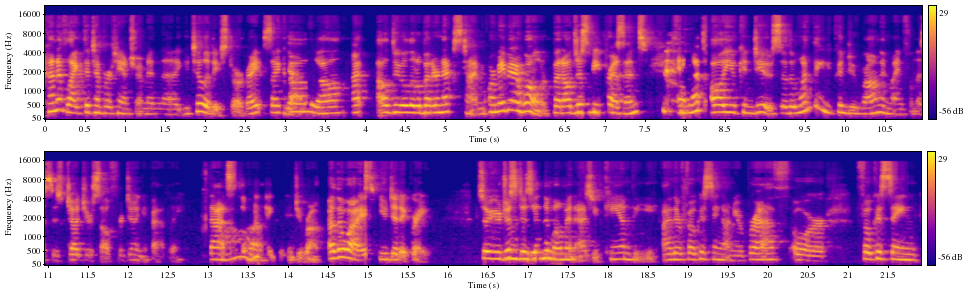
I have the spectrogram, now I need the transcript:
kind of like the temper tantrum in the utility store, right? It's like, yeah. oh well, I, I'll do a little better next time, or maybe I won't, but I'll just be mm-hmm. present, and that's all you can do. So the one thing you can do wrong in mindfulness is judge yourself for doing it badly. That's the one thing you can do wrong. Otherwise, you did it great. So you're just mm-hmm. as in the moment as you can be, either focusing on your breath or focusing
